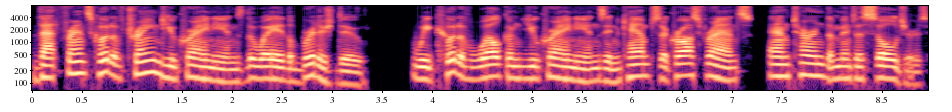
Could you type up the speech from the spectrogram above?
that France could have trained Ukrainians the way the British do we could have welcomed Ukrainians in camps across France and turned them into soldiers.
